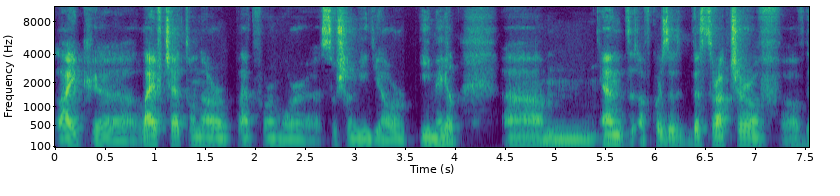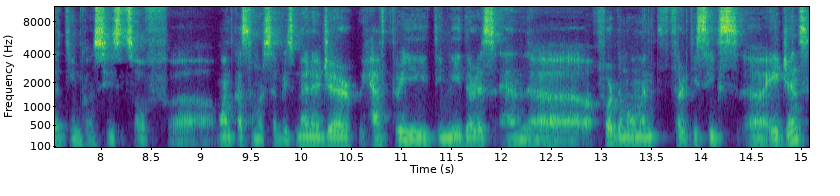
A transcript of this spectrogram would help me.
like uh, live chat on our platform or social media or email. Um, and of course, the, the, structure of, of the team consists of uh, one customer service manager. We have three team leaders, and uh, for the moment, 36 uh, agents.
